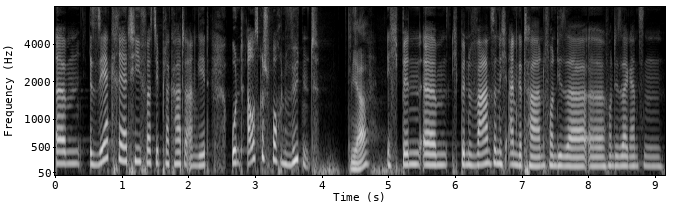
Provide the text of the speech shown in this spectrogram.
ähm, sehr kreativ, was die Plakate angeht und ausgesprochen wütend. Ja? Ich bin, ähm, ich bin wahnsinnig angetan von dieser, äh, von dieser ganzen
